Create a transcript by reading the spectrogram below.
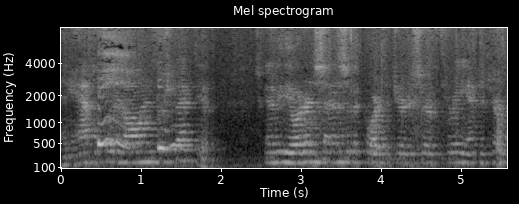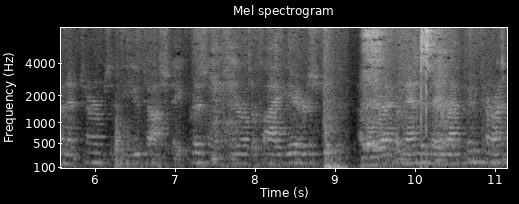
and you have to put it all in perspective. It's going to be the order and sentence of the court that you're to serve three indeterminate terms at the Utah State Prison of zero to five years. I will recommend that they run concurrent.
